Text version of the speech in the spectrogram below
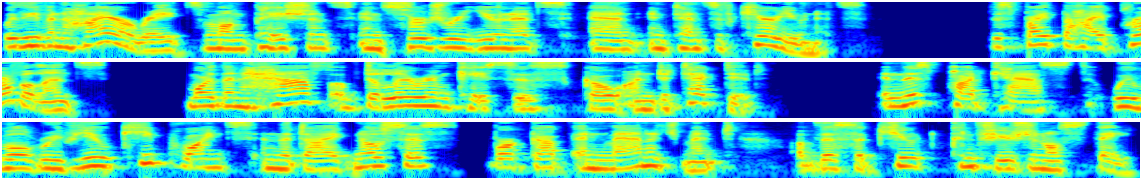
with even higher rates among patients in surgery units and intensive care units. Despite the high prevalence, more than half of delirium cases go undetected. In this podcast, we will review key points in the diagnosis, workup, and management of this acute confusional state.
